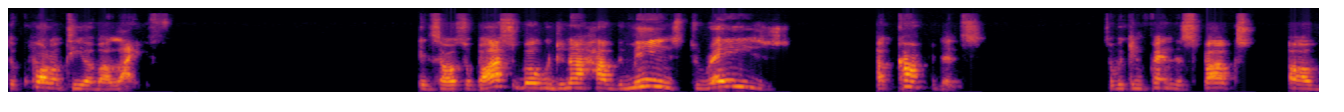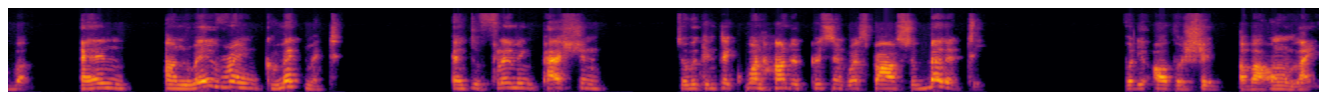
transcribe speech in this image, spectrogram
the quality of our life. It's also possible we do not have the means to raise our confidence so we can fan the sparks of an unwavering commitment and to flaming passion so we can take 100% responsibility for the authorship of our own life.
